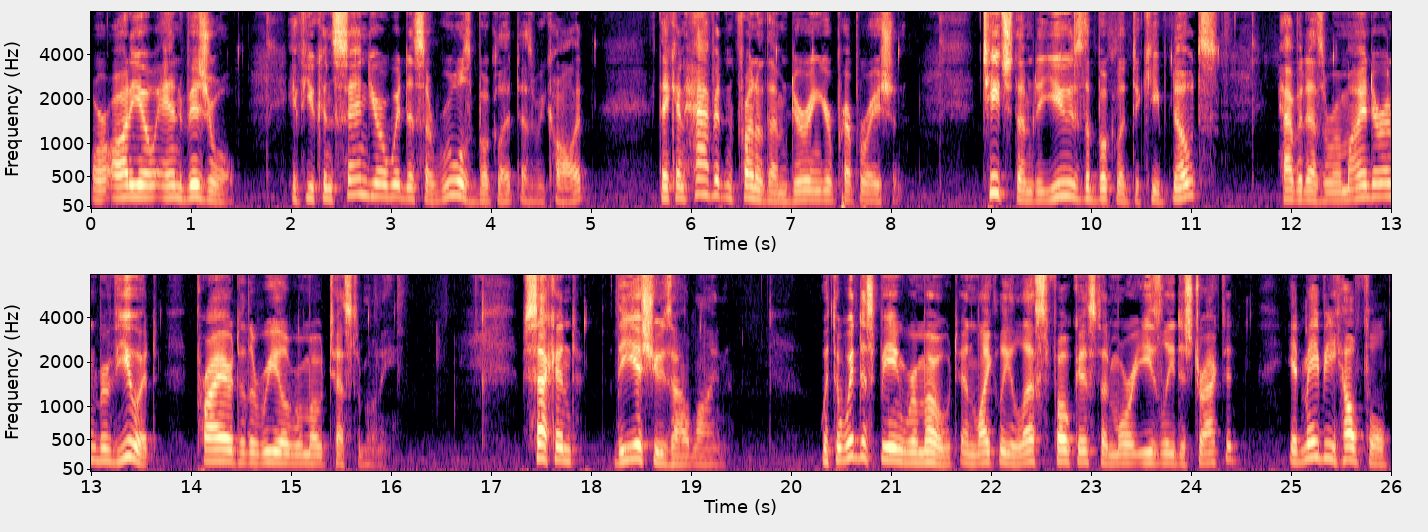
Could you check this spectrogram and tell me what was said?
or audio and visual. If you can send your witness a rules booklet, as we call it, they can have it in front of them during your preparation. Teach them to use the booklet to keep notes, have it as a reminder, and review it prior to the real remote testimony. Second, the issues outline. With the witness being remote and likely less focused and more easily distracted, it may be helpful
